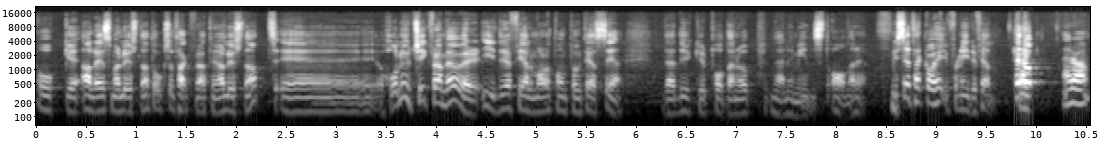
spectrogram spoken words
Och eh, alla er som har lyssnat, också tack för att ni har lyssnat. Eh, håll utkik framöver, idrefjällmaraton.se. Där dyker poddarna upp när ni minst anar det. Vi säger tack och hej från Idrefjäll. Hej då! Hej då!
